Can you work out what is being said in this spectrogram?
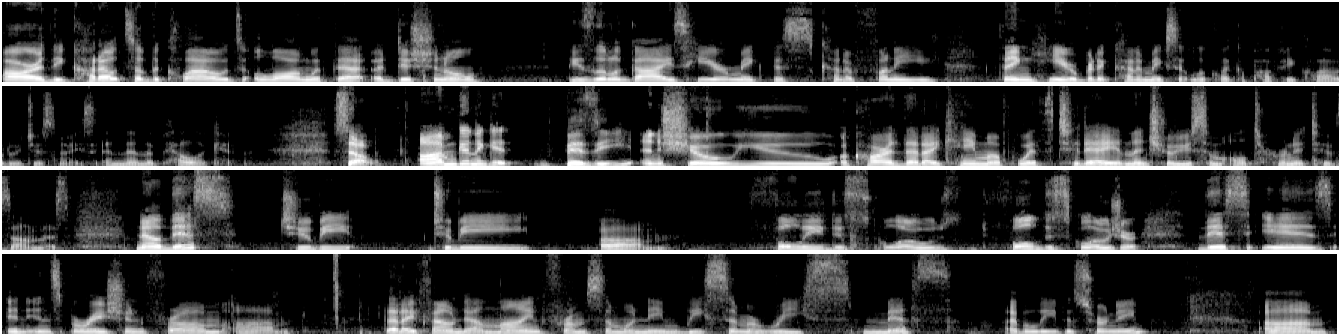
are the cutouts of the clouds along with that additional these little guys here make this kind of funny thing here but it kind of makes it look like a puffy cloud which is nice. And then the pelican so I'm going to get busy and show you a card that I came up with today and then show you some alternatives on this. Now this, to be, to be um, fully disclosed, full disclosure, this is an inspiration from, um, that I found online from someone named Lisa Marie Smith, I believe is her name. Um,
